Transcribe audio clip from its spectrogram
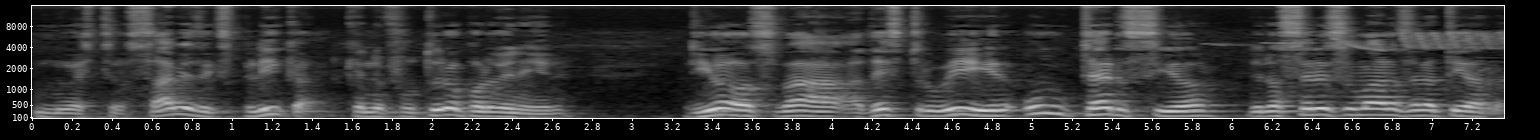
Nuestros sabios explican que en el futuro por venir, Dios va a destruir un tercio de los seres humanos de la tierra.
